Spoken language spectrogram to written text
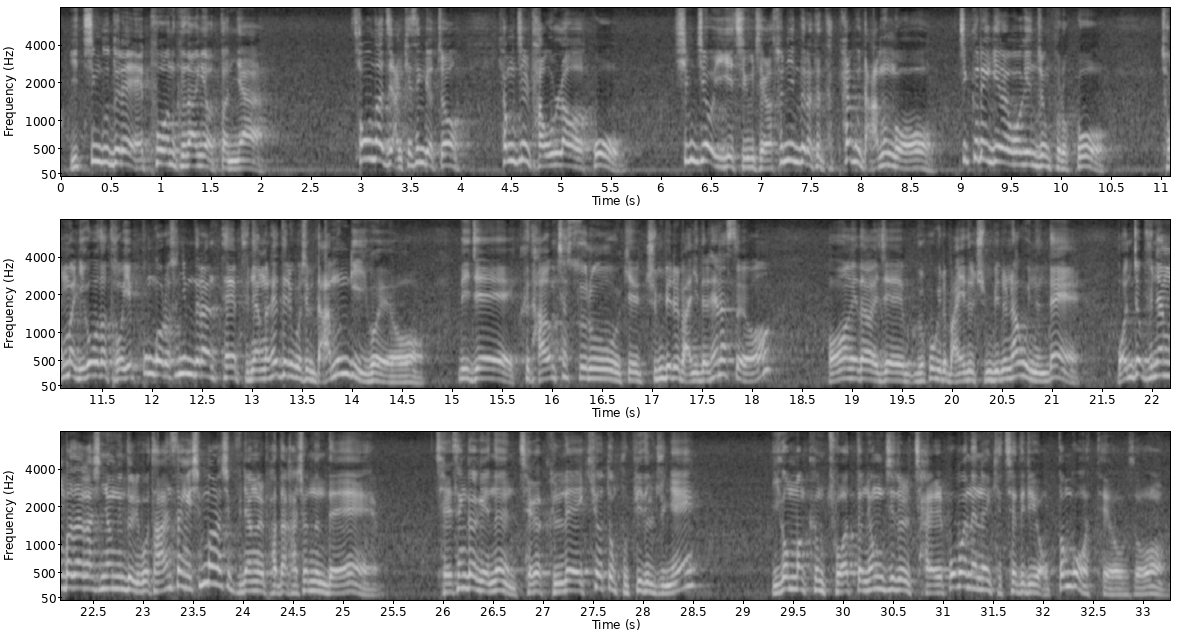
이 친구들의 F1 근황이 어떻냐? 서운하지 않게 생겼죠. 형질 다 올라왔고 심지어 이게 지금 제가 손님들한테 다 팔고 남은 거 찌끄레기라고 하기엔 좀 그렇고 정말 이거보다 더 예쁜 거로 손님들한테 분양을 해드리고 지금 남은 게 이거예요. 근데 이제 그 다음 차수로 이렇게 준비를 많이들 해놨어요. 어항에다가 이제 물고기를 많이들 준비를 하고 있는데 먼저 분양받아 가신 형님들 이거 다 한 쌍에 10만 원씩 분양을 받아 가셨는데 제 생각에는 제가 근래에 키웠던 구피들 중에 이것만큼 좋았던 형질을 잘 뽑아내는 개체들이 없던 것 같아요. 그래서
